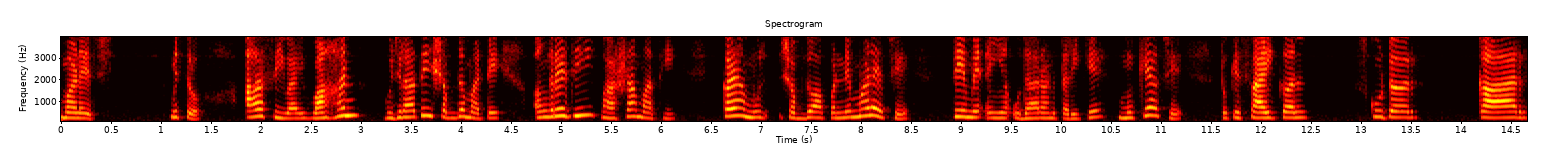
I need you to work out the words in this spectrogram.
મળે છે. મિત્રો, આ સિવાય વાહન ગુજરાતી શબ્દ માટે અંગ્રેજી ભાષામાંથી કયા શબ્દો આપણને મળે છે તે મેં અહીંયા ઉદાહરણ તરીકે મૂક્યા છે. તો કે cycle, scooter car,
